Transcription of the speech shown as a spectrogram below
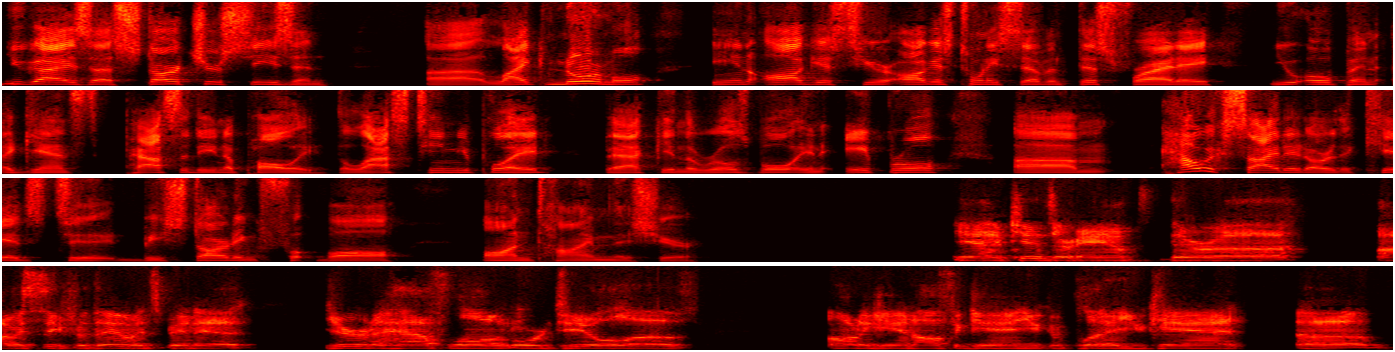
You guys uh, start your season uh, like normal in august here august 27th this friday you open against pasadena poly the last team you played back in the rose bowl in april. Um, how excited are the kids to be starting football on time this year yeah, the kids are amped. They're uh, obviously for them, it's been a year and a half long ordeal of on again, off again. You can play, you can't, um,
